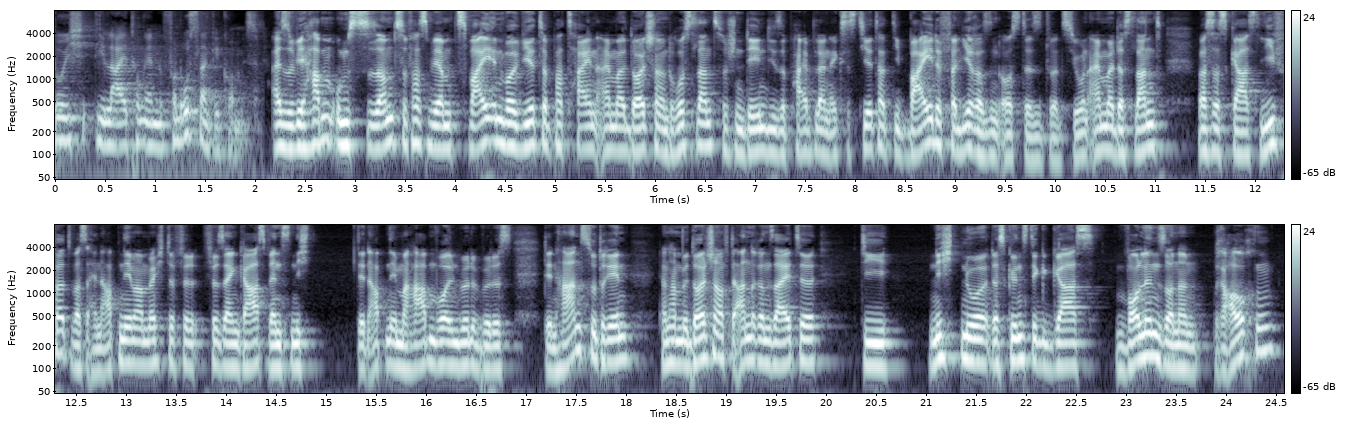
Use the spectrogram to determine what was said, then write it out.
durch die Leitungen von Russland gekommen ist. Also wir haben, um es zusammenzufassen, wir haben zwei involvierte Parteien, einmal Deutschland und Russland, zwischen denen diese Pipeline existiert hat, die beide Verlierer sind aus der Situation. Einmal das Land, was das Gas liefert, was einen Abnehmer möchte für, für sein Gas, wenn es nicht den Abnehmer haben wollen würde, würde es den Hahn zudrehen. Dann haben wir Deutschland auf der anderen Seite, die nicht nur das günstige Gas wollen, sondern brauchen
